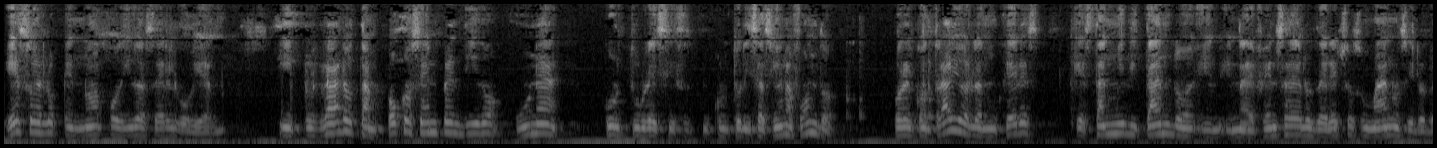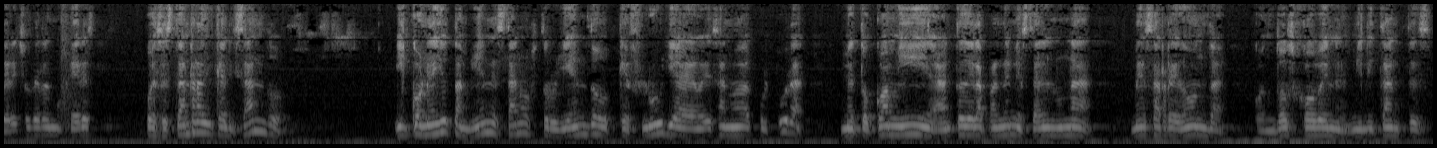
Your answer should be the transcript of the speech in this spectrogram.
Eso es lo que no ha podido hacer el gobierno. Y pues, claro, tampoco se ha emprendido una culturización a fondo. Por el contrario, las mujeres que están militando en, la defensa de los derechos humanos y los derechos de las mujeres, pues están radicalizando. Y con ello también están obstruyendo que fluya esa nueva cultura. Me tocó a mí, antes de la pandemia, estar en una mesa redonda con dos jóvenes militantes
